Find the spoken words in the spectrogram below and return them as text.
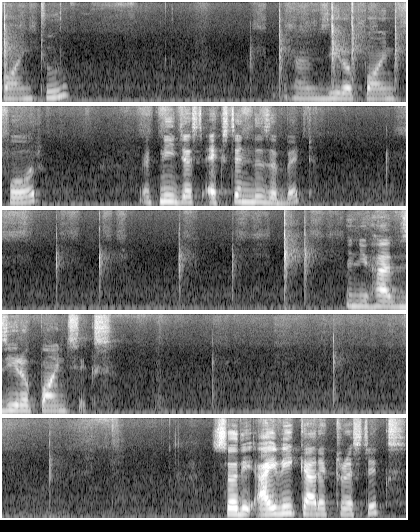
0.2, you have 0 0.4. Let me just extend this a bit you have 0.6. So, the IV characteristics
